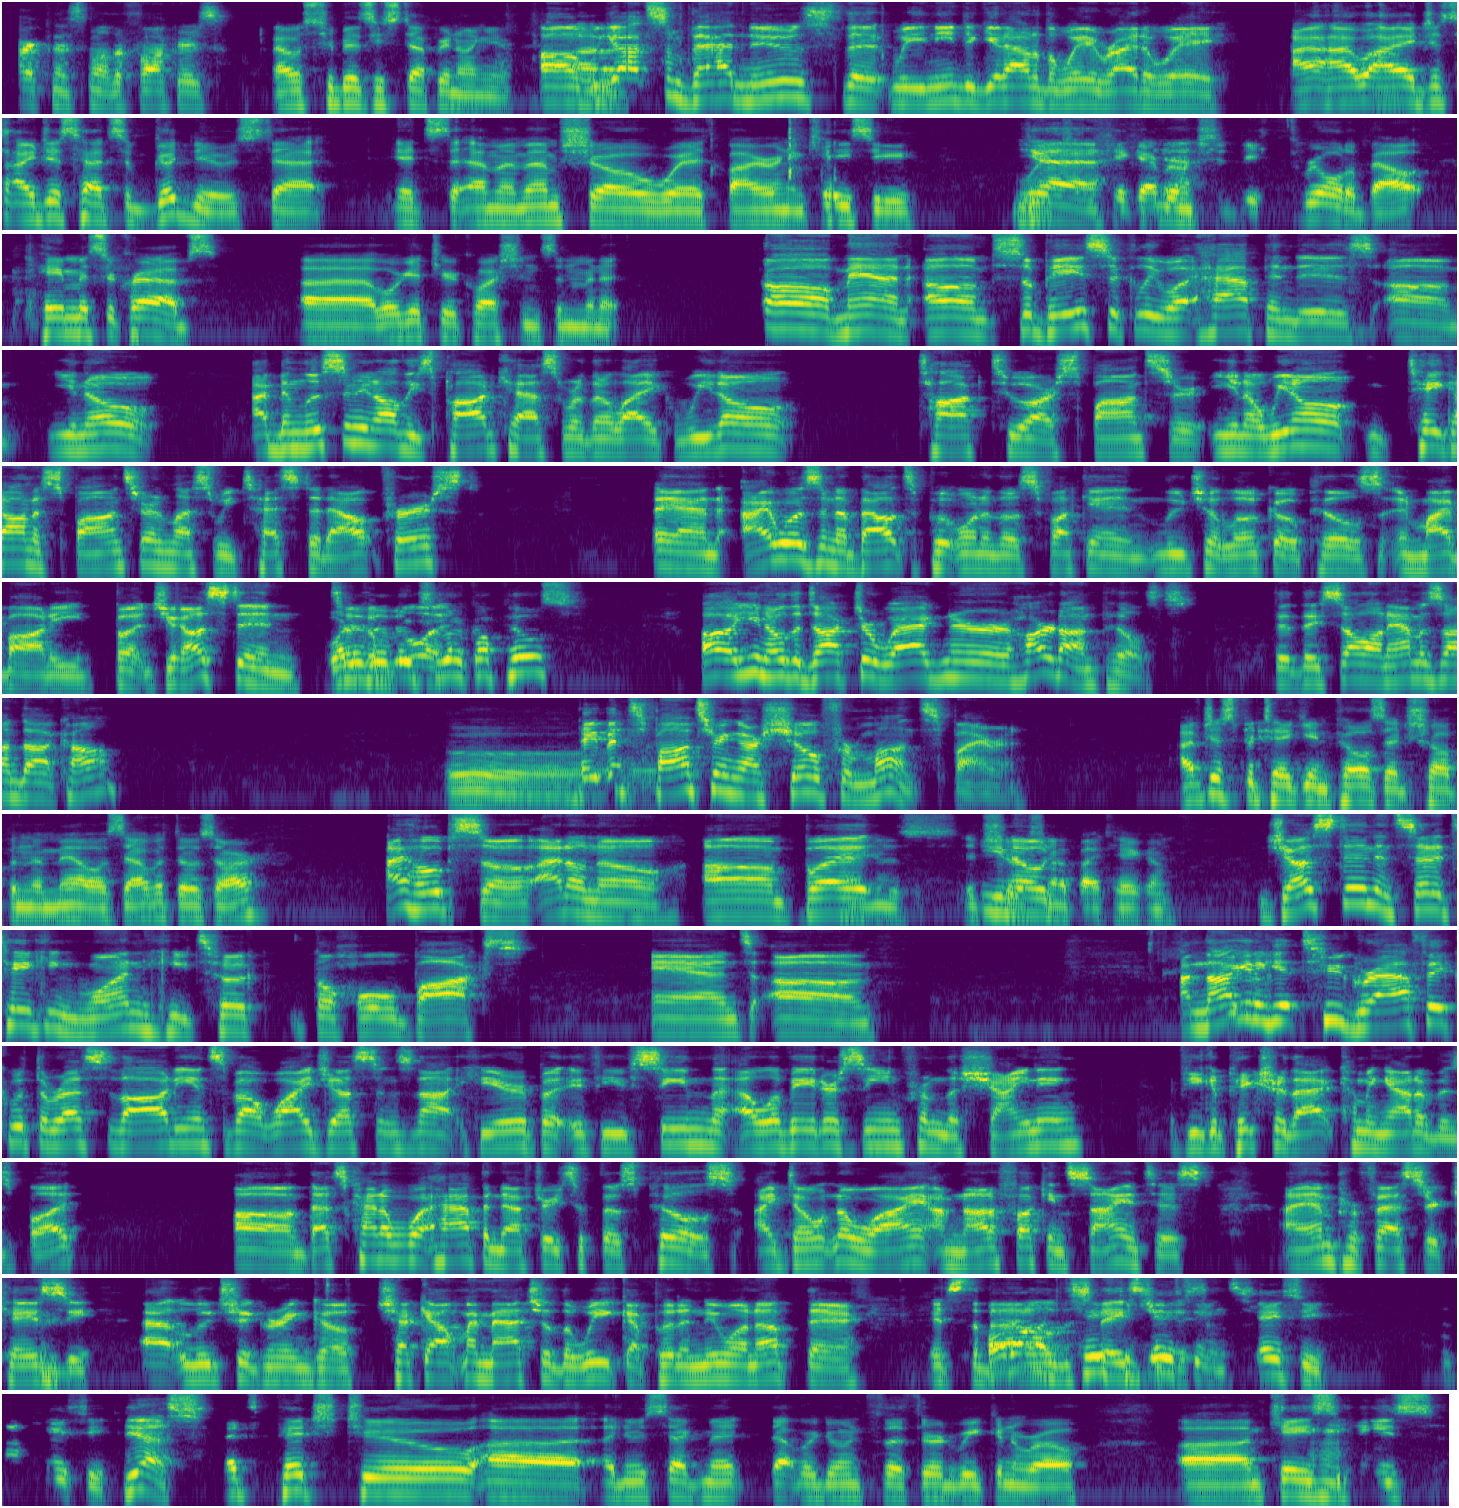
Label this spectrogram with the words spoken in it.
Darkness, motherfuckers. I was too busy stepping on you. Uh, we Uh, got some bad news that we need to get out of the way right away. I, I, I just I just had some good news that it's the MMM show with Byron and Casey. Which Yeah, I think everyone yeah. should be thrilled about. Hey, Mr. Krabs, uh, we'll get to your questions in a minute. Oh man. Um, so basically what happened is um, you know, I've been listening to all these podcasts where they're like, we don't talk to our sponsor, you know, we don't take on a sponsor unless we test it out first. And I wasn't about to put one of those fucking Lucha Loco pills in my body, but Justin What are the Lucha. Loco pills? Uh, you know, the Dr. Wagner hard on pills that they sell on Amazon.com. Ooh. They've been sponsoring our show for months, Byron. I've just been taking pills that show up in the mail. Is that what those are? I hope so. I don't know. Um, but just, it you know- up. I take them. Justin, instead of taking one, he took the whole box. And um, I'm not going to get too graphic with the rest of the audience about why Justin's not here. But if you've seen the elevator scene from The Shining, if you could picture that coming out of his butt, um, that's kind of what happened after he took those pills. I don't know why. I'm not a fucking scientist. I am Professor Casey at Lucha Gringo. Check out my match of the week. I put a new one up there. It's the Hold Battle on, of the Casey, Space Casey, Jasons. Casey, Casey. Yes. Let's pitch to uh, a new segment that we're doing for the third week in a row. Um, Casey's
